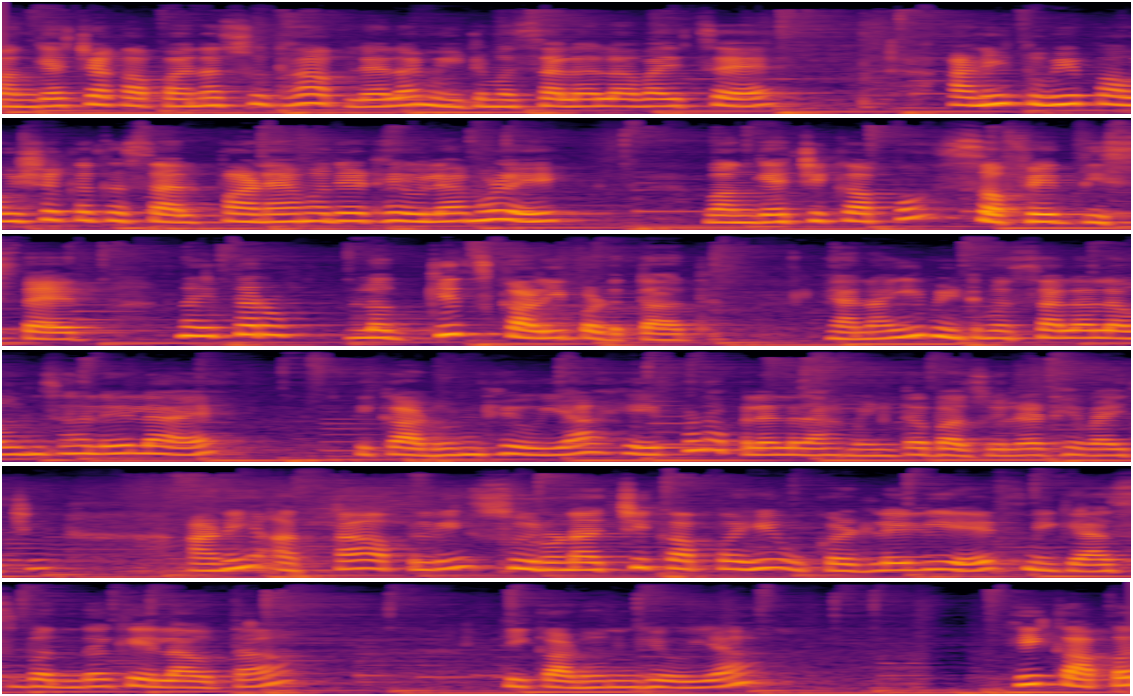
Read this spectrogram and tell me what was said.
वांग्याच्या कापांना सुद्धा आपल्याला मीठ मसाला लावायचा आहे. आणि तुम्ही पाहू शकत असाल पाण्यामध्ये ठेवल्यामुळे वांग्याची कापं सफेद दिसत आहेत. नाहीतर लगेच काळी पडतात. ह्यांनाही मीठ मसाला लावून झालेला आहे. ती काढून ठेवूया. हे पण आपल्याला दहा मिनटं बाजूला ठेवायची. आणि आत्ता आपली सुरणाची कापंही उकडलेली आहेत. मी गॅस बंद केला होता. ती काढून घेऊया. ही कापं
